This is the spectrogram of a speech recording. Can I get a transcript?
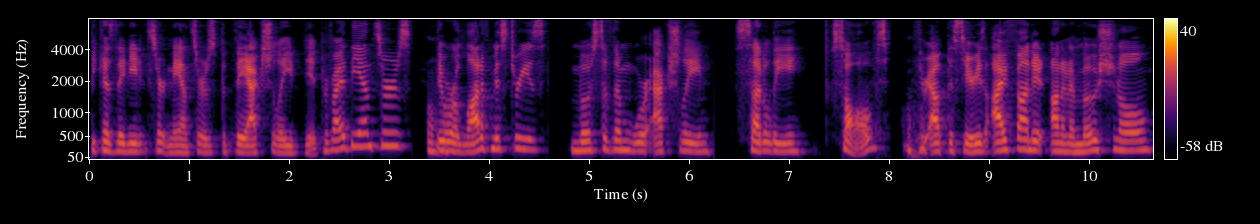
because they needed certain answers, but they actually did provide the answers. Mm-hmm. There were a lot of mysteries. Most of them were actually subtly solved mm-hmm. throughout the series. I found it on an emotional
